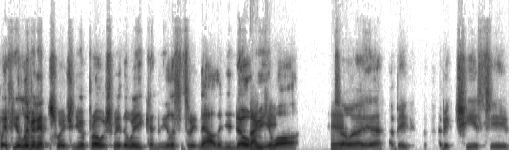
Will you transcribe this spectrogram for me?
but if you live in Ipswich and you approach me at the weekend and you listen to it now, then you know Thank who you, you. are. Yeah. So uh, yeah, a big a big cheers to you.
